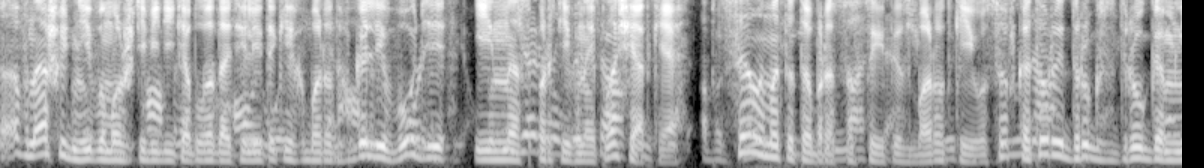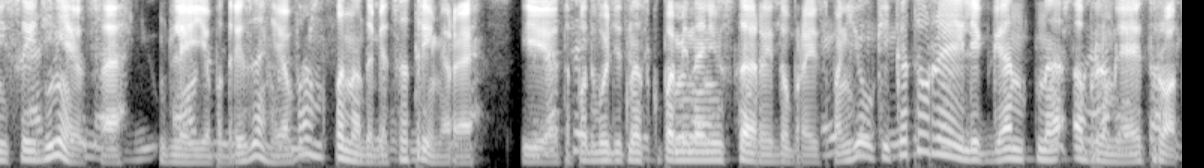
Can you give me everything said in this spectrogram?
а в наши дни вы можете видеть обладателей таких бород в Голливуде и на спортивной площадке. В целом этот образ состоит из бородки и усов, которые друг с другом не соединяются. Для ее подрезания вам понадобятся триммеры. И это подводит нас к упоминанию старой доброй испаньолки, которая элегантно обрамляет рот.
